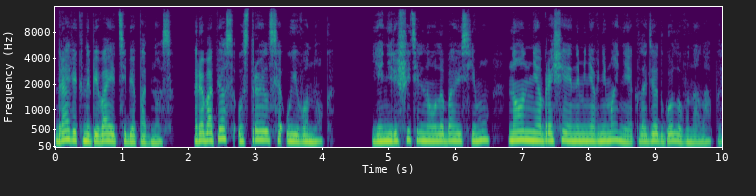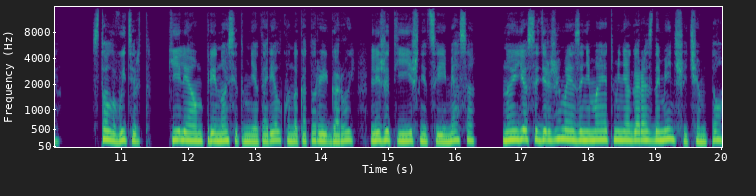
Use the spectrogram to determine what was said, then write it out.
Дравик напевает себе под нос. Рабопёс устроился у его ног. Я нерешительно улыбаюсь ему, но он, не обращая на меня внимания, кладет голову на лапы. Стол вытерт, Килиам приносит мне тарелку, на которой горой лежит яичница и мясо, но ее содержимое занимает меня гораздо меньше, чем то,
